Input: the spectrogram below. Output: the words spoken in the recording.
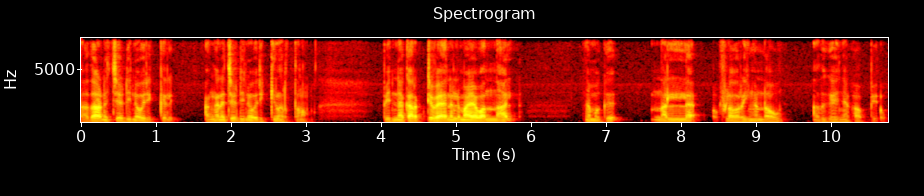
അതാണ് ചെടീനെ ഒരുക്കൽ അങ്ങനെ ചെടീനെ ഒരുക്കി നിർത്തണം. പിന്നെ കറക്റ്റ് വേനൽ മഴ വന്നാൽ നമുക്ക് നല്ല ഫ്ലവറിങ് ഉണ്ടാവും. അത് കഴിഞ്ഞാൽ കാപ്പിയാവും.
